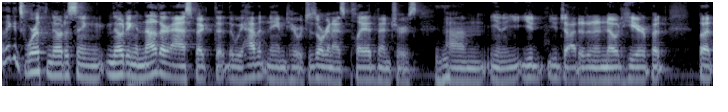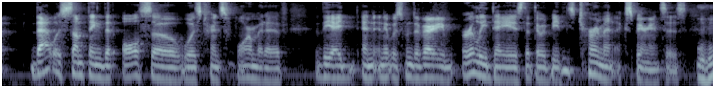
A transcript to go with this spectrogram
I think it's worth noticing noting another aspect that, that we haven't named here, which is organized play adventures. Mm-hmm. Um, you know, you you jotted in a note here, but but that was something that also was transformative. The and, and it was from the very early days that there would be these tournament experiences, mm-hmm.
